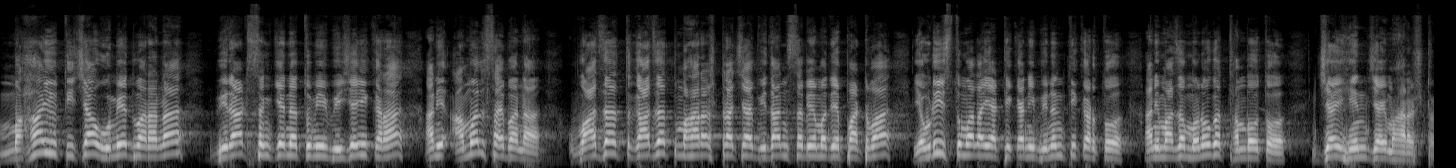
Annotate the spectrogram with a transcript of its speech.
महायुतीच्या उमेदवारांना विराट संख्येनं तुम्ही विजयी करा. आणि अमल साहेबांना वाजत गाजत महाराष्ट्राच्या विधानसभेमध्ये पाठवा. एवढीच तुम्हाला या ठिकाणी विनंती करतो आणि माझं मनोगत थांबवतो. जय हिंद जय महाराष्ट्र.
